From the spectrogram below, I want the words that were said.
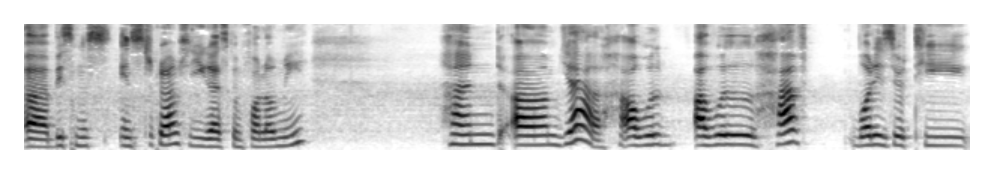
uh business instagram so you guys can follow me and um yeah i will i will have what is your tea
